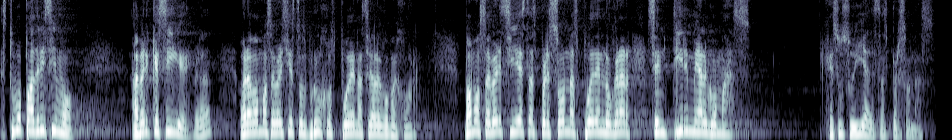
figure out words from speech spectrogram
estuvo padrísimo. A ver qué sigue, ¿verdad? Ahora vamos a ver si estos brujos pueden hacer algo mejor. Vamos a ver si estas personas pueden lograr sentirme algo más. Jesús huía de estas personas.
